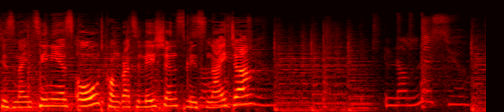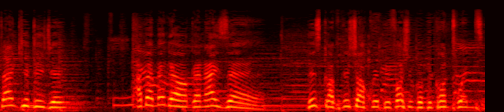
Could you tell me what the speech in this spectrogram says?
She's 19 years old. Congratulations, Miss Niger. Thank you, DJ. I bet maybe they organize uh, this competition quick before she could become 20.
